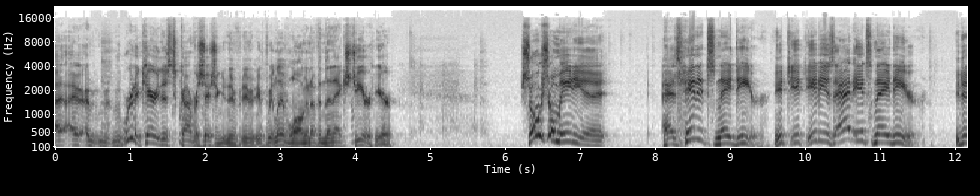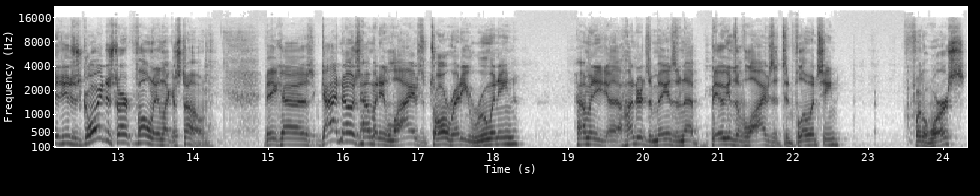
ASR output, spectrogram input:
I, we're going to carry this conversation if, if we live long enough in the next year here. Social media has hit its nadir. It, it, it is at its nadir. It is going to start falling like a stone because God knows how many lives it's already ruining, how many uh, hundreds of millions, if not billions of lives it's influencing for the worse.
